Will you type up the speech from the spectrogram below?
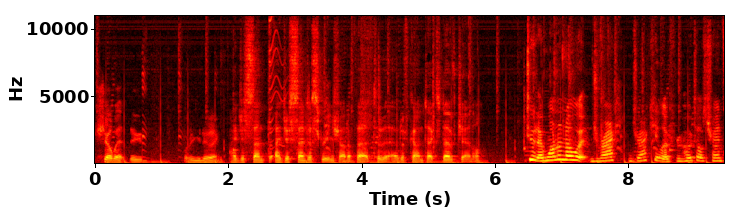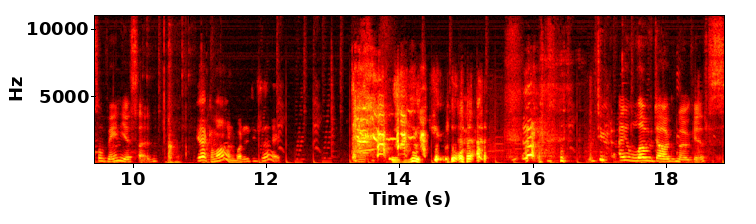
Show it, dude. What are you doing? I just sent I just sent a screenshot of that to the out of context dev channel. Dude, I want to know what Drac- Dracula from Hotel Transylvania said. Yeah, come on. What did he say? Dude, I love Dog Mogus.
